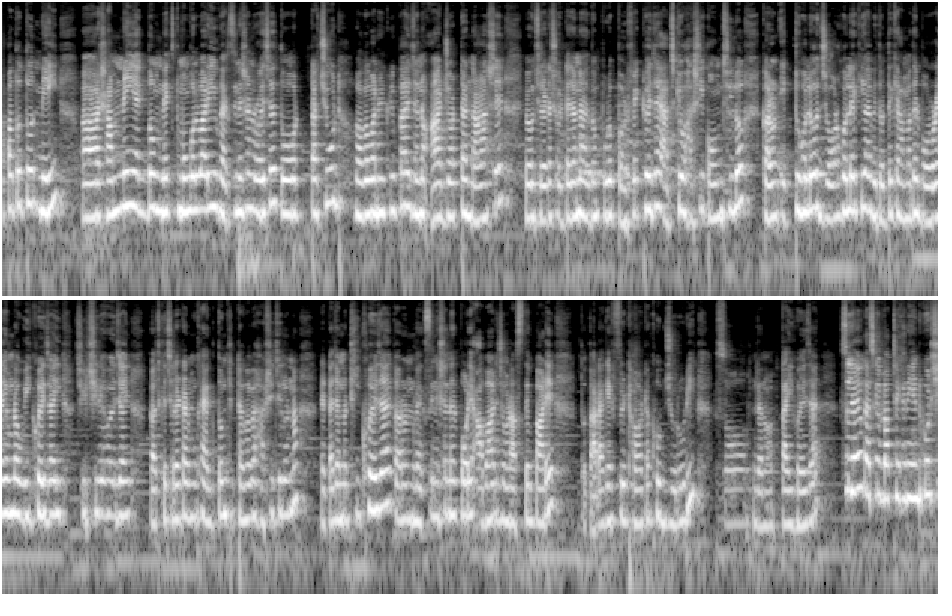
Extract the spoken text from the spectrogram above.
আপাতত নেই। সামনেই একদম নেক্সট মঙ্গলবারই ভ্যাকসিনেশন রয়েছে, তো টাচুড ভগবানের কৃপায় যেন আর জ্বরটা না আসে এবং ছেলেটা শরীরটা যেন একদম পুরো পারফেক্ট হয়ে যায়। আজকেও হাসি কম ছিল, কারণ একটু হলেও জ্বর হলে কি হয়, ভিতর থেকে আমাদের বড়রাই আমরা উইক হয়ে যাই চিড়চিড়ে হয়ে যাই। আজকে ছেলেটার মুখে একদম ঠিকঠাকভাবে হাসি ছিল না। এটা যেন ঠিক হয়ে যায়, কারণ ভ্যাকসিনেশনের পরে আবার জ্বর আসতে পারে। তো তার আগে ফিট হওয়াটা খুব জরুরি। সো যেন তাই হয়ে যায়। সো যাই হোক আজকে ব্লগটা এখানে এন্ড করছি।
